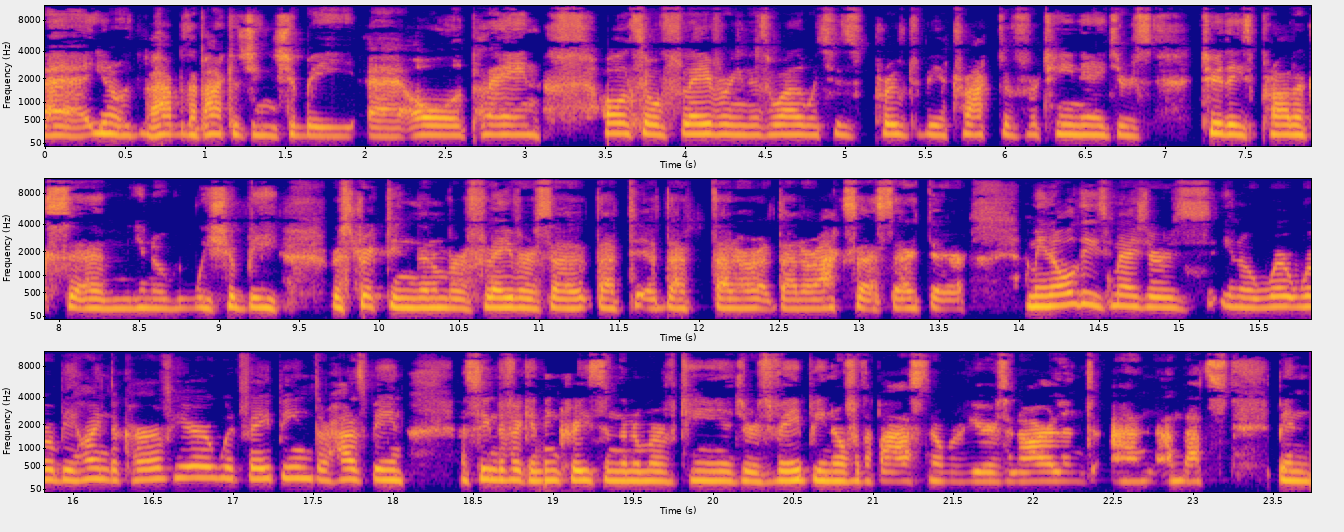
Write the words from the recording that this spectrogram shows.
uh, you know, the packaging should be uh, all plain. Also, flavoring as well, which has proved to be attractive for teenagers to these products. Um, you know, we should be restricting the number of flavors that, that, that, that are, that are accessed out there. I mean, all these measures, you know, we're, we're behind the curve here with vaping. There has been a significant increase in the number of teenagers vaping over the past number of years in Ireland. And, and that's been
